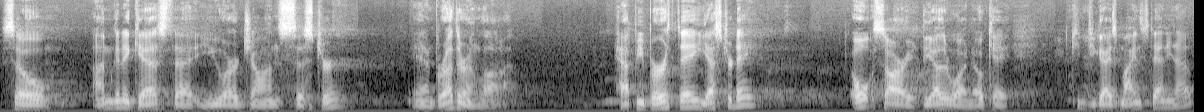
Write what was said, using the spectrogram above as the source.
So I'm going to guess that you are John's sister and brother in law. Happy birthday yesterday? Oh, sorry, the other one. Okay. Do you guys mind standing up?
